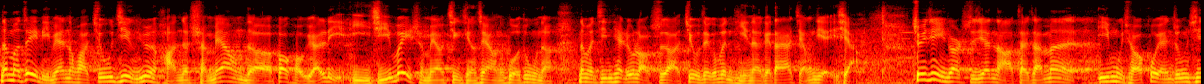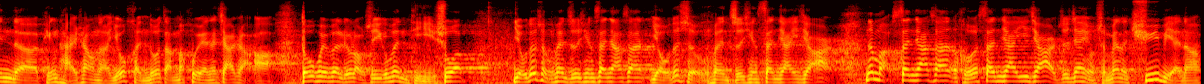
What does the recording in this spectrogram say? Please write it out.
那么这里边的话究竟蕴含着什么样的报考原理，以及为什么要进行这样的过渡呢？那么今天刘老师啊就这个问题呢给大家讲解一下。最近一段时间呢，在咱们一木桥会员中心的平台上呢，有很多咱们会员的家长啊都会问刘老师一个问题，说有的省份执行三加三，有的省份执行三加一加二，那么三加三和三加一加二之间。有什么样的区别呢？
